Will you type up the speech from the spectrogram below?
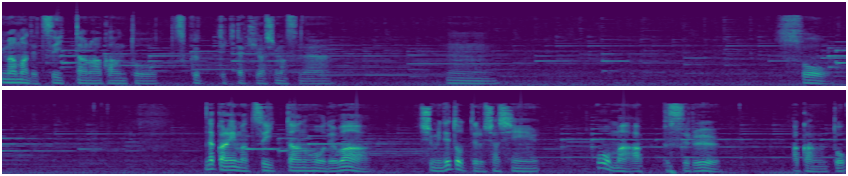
今までツイッターのアカウントを作ってきた気がしますね。うん。そう。だから今ツイッターの方では、趣味で撮ってる写真をまあアップするアカウント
